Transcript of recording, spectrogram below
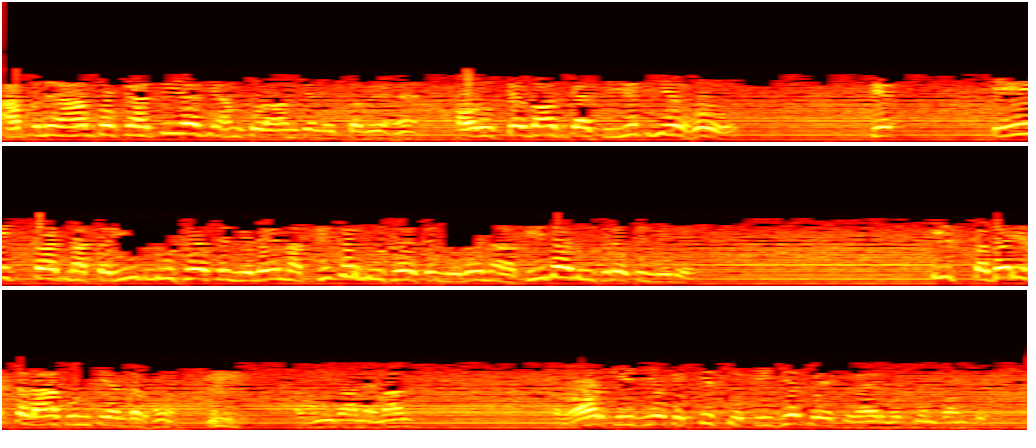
اپنے آپ کو کہتی ہے کہ ہم قرآن کے متبع ہیں۔ اور اس کے بعد کیفیت یہ ہو کہ ایک کا نہ طریق دوسرے سے ملے، نہ فکر دوسرے سے ملے، نہ عقیدہ دوسرے سے ملے، اس قدر اختلاف ان کے اندر ہوں۔ عزیزہ مہمان، غور کیجیے کہ کس نتیجے پہ ایک غیر مسلم پہنچے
